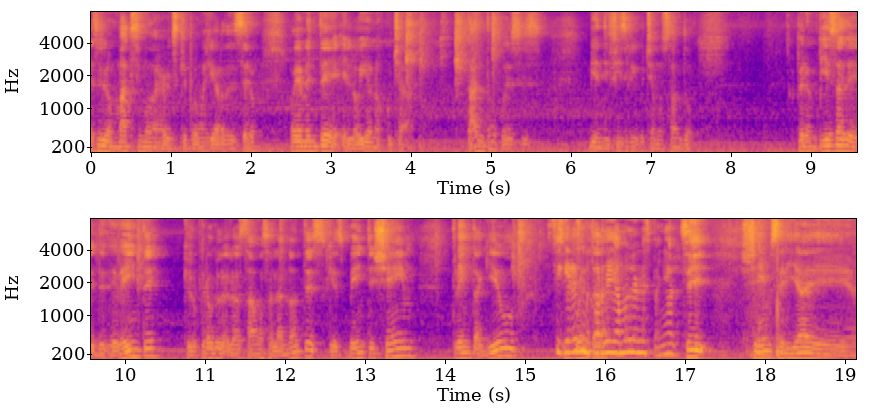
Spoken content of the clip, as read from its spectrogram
Eso es lo máximo de hertz que podemos llegar desde cero. Obviamente el oído no escucha tanto, pues es bien difícil que escuchemos tanto. Pero empieza de- desde 20, que lo creo que lo, lo estábamos hablando antes, que es 20 shame, 30 guilt. Si quieres 50 mejor digámoslo en español. Sí, shame sería eh,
